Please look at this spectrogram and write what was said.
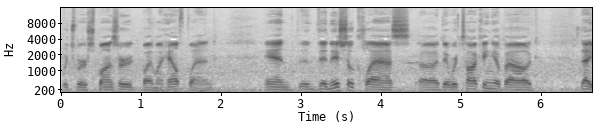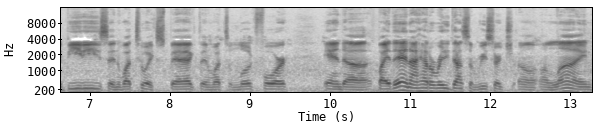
which were sponsored by my health plan. And the, the initial class, uh, they were talking about diabetes and what to expect and what to look for. And uh, by then, I had already done some research uh, online,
